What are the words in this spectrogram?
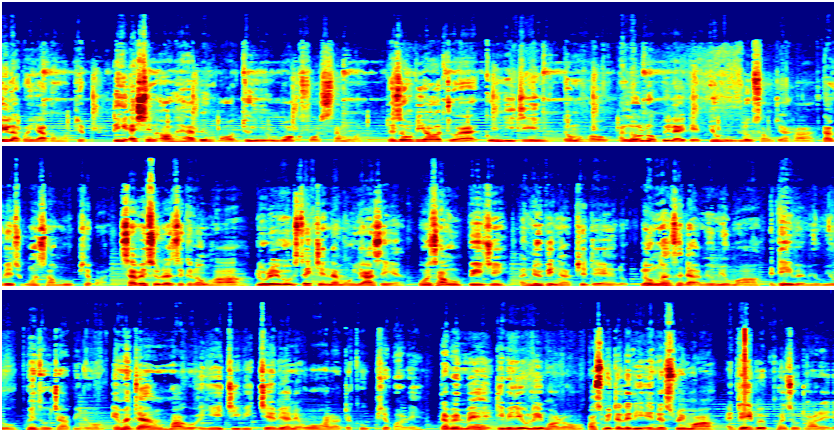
လေ့လာခွင့်ရတော့မှာဖြစ်ပါတယ် the action of having or doing work for someone တစုံတစ်ယောက်အတွက်ကူညီခြင်းတော့မဟုတ်အလုပ်လုပ်ပေးလိုက်တဲ့ပြုမှုလုပ်ဆောင်ချက်ဟာ service ဝန်ဆောင်မှုဖြစ်ပါတယ် service ဆိုတဲ့စကားလုံးဟာလူတွေကိုစိတ်ကျဉ်တတ်မှုရစေရန်ဝန်ဆောင်မှုပေးခြင်းအမှုပညာဖြစ်တယ်လို့လုပ်ငန်းစက်တာအမျိုးမျိုးမှာအတိတ်ပဲမျိုးမျိုးဖွင့်ဆိုကြပြီးတော့အင်မတန်မှာကိုအရေးကြီးပြီးကျေပြန့်တဲ့ဝေါ်ဟာရတစ်ခုဖြစ်ပါတယ်ဒါပေမဲ့ဒီဗီဒီယိုလေးမှာတော့ hospitality industry မှာအတိတ်ပဲဖွင့်ဆိုထားတဲ့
